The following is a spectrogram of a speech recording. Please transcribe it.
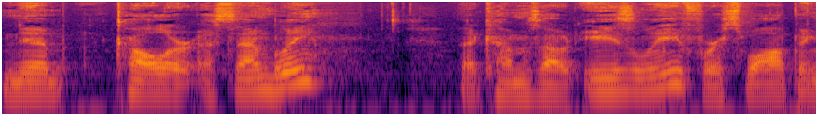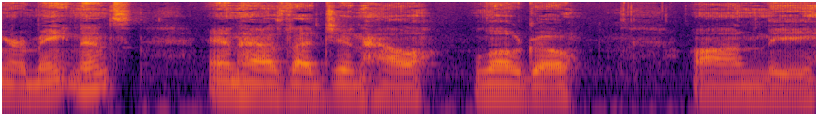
nib collar assembly that comes out easily for swapping or maintenance and has that Jinhao logo on the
